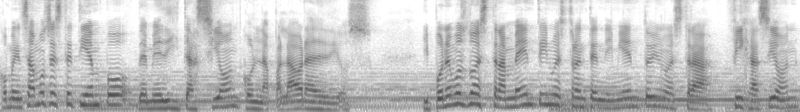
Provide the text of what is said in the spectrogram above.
comenzamos este tiempo de meditación con la palabra de Dios y ponemos nuestra mente y nuestro entendimiento y nuestra fijación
